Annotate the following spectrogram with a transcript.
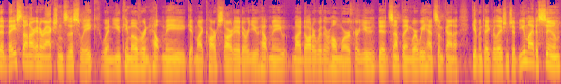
that based on our interactions this week, when you came over and helped me get my car started, or you helped me, my daughter, with her homework, or you did something where we had some kind of give and take relationship, you might assume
